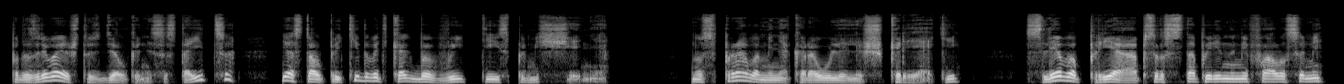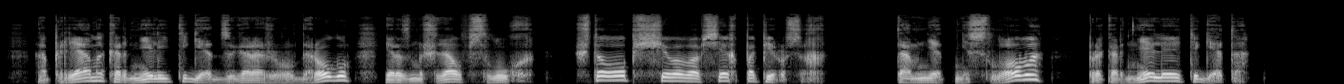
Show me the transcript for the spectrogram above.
Подозревая, что сделка не состоится, я стал прикидывать, как бы выйти из помещения. Но справа меня караулили шкряки, слева Приап с растопыренными фалосами, а прямо Корнелий Тигет загораживал дорогу и размышлял вслух, что общего во всех папирусах. Там нет ни слова про Корнелия Тигета.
